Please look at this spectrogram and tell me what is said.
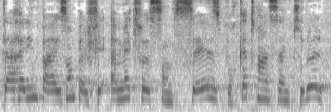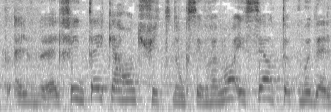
Taraline par exemple, elle fait 1m76 pour 85 kg, elle, elle, elle fait une taille 48. Donc c'est vraiment et c'est un top modèle.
